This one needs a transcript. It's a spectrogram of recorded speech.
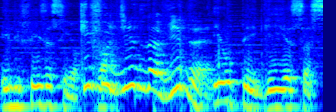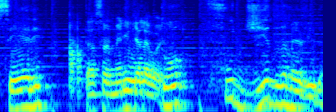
ele fez assim, ó. Que fudido da vida! Eu peguei essa série, Transformei no que ela é eu hoje. tô fudido da minha vida.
